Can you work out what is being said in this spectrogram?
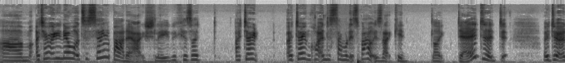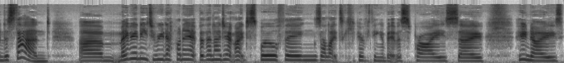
Um, I don't really know what to say about it actually because I, I don't, I don't quite understand what it's about. Is that kid like dead? I don't understand. Um, maybe I need to read up on it, but then I don't like to spoil things. I like to keep everything a bit of a surprise. So who knows?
